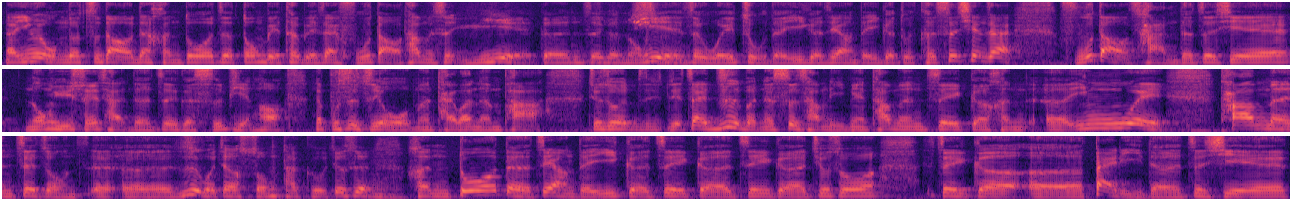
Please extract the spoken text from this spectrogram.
那因为我们都知道，那很多这东北，特别在福岛，他们是渔业跟这个农业这个为主的一个这样的一个。可是现在福岛产的这些农渔水产的这个食品哈，那不是只有我们台湾人怕，就是说在日本的市场里面，他们这个很呃，因为他们这种呃呃日文叫松塔库，就是很多的这样的一个这个这个，就是说这个呃代理的这些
